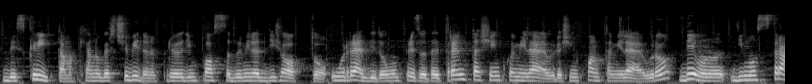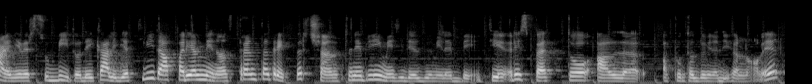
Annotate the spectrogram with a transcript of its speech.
descritta ma che hanno percepito nel periodo d'imposta 2018 un reddito compreso tra i 35.000 euro e i 50.000 euro devono dimostrare di aver subito dei cali di attività pari almeno al 33% nei primi mesi del 2020 rispetto rispetto al, appunto al 2019,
